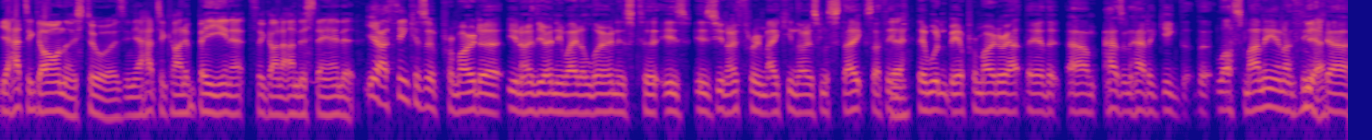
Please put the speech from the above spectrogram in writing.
you had to go on those tours and you had to kind of be in it to kind of understand it. Yeah, I think as a promoter, you know, the only way to learn is to is is you know through making those mistakes. I think Yeah. there wouldn't be a promoter out there that um, hasn't had a gig that, that lost money. And I think, Yeah. uh,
